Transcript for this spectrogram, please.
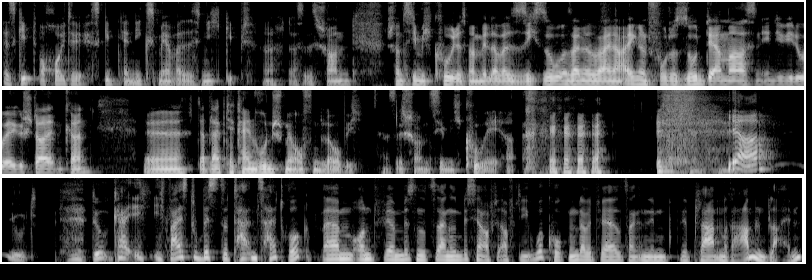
es gibt auch heute, es gibt ja nichts mehr, was es nicht gibt. Das ist schon, schon ziemlich cool, dass man mittlerweile sich so seine, seine eigenen Fotos so dermaßen individuell gestalten kann äh, da bleibt ja kein Wunsch mehr offen, glaube ich. Das ist schon ziemlich cool, ja. ja. Gut. Du, Kai, ich, ich weiß, du bist total im Zeitdruck ähm, und wir müssen sozusagen ein bisschen auf, auf die Uhr gucken, damit wir sozusagen in dem geplanten Rahmen bleiben.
